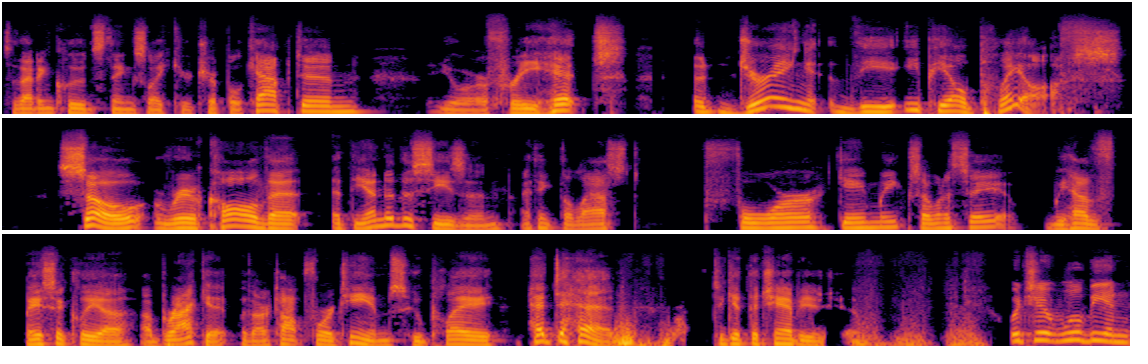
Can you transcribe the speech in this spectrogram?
So that includes things like your triple captain, your free hit, uh, during the EPL playoffs. So recall that at the end of the season, I think the last four game weeks, I want to say, we have basically a, a bracket with our top four teams who play head to head to get the championship. Which it will be in,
